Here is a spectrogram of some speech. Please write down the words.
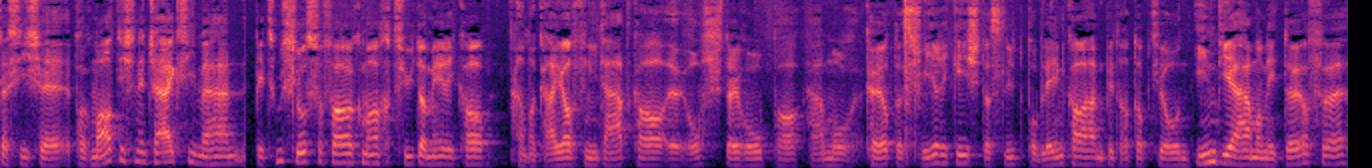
Das war ein pragmatischer Entscheid. Wir haben ein Ausschlussverfahren gemacht. Südamerika haben wir keine Affinität gehabt. Äh, Osteuropa haben wir gehört, dass es schwierig ist, dass die Leute Probleme haben bei der Adoption. Indien haben wir nicht dürfen.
